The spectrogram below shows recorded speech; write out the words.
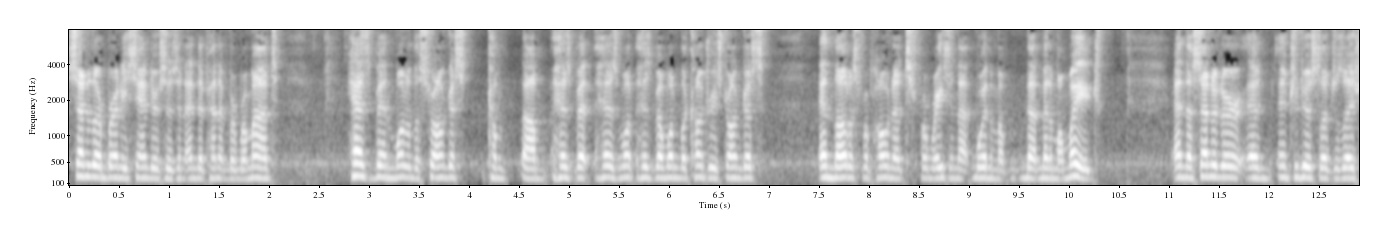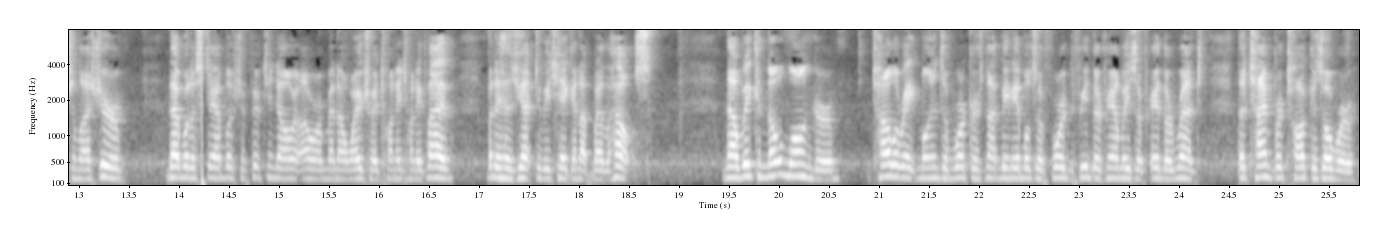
Senator Bernie Sanders, who's an independent from Vermont, has been one of the strongest um, has been has one has been one of the country's strongest and loudest proponents for raising that minimum that minimum wage. And the senator introduced legislation last year that would establish a $15 hour minimum wage by 2025, but it has yet to be taken up by the House. Now we can no longer tolerate millions of workers not being able to afford to feed their families or pay their rent. The time for talk is over.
